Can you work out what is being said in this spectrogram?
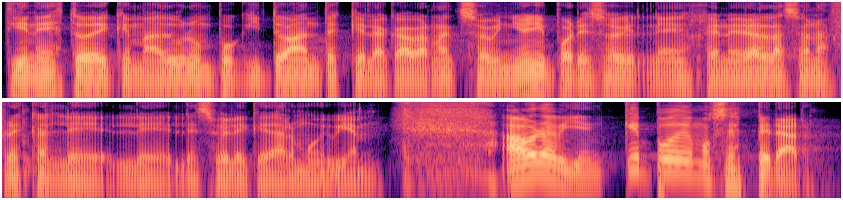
Tiene esto de que madura un poquito antes que la Cabernet Sauvignon y por eso en general las zonas frescas le suele quedar muy bien. Ahora bien, ¿qué podemos esperar?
